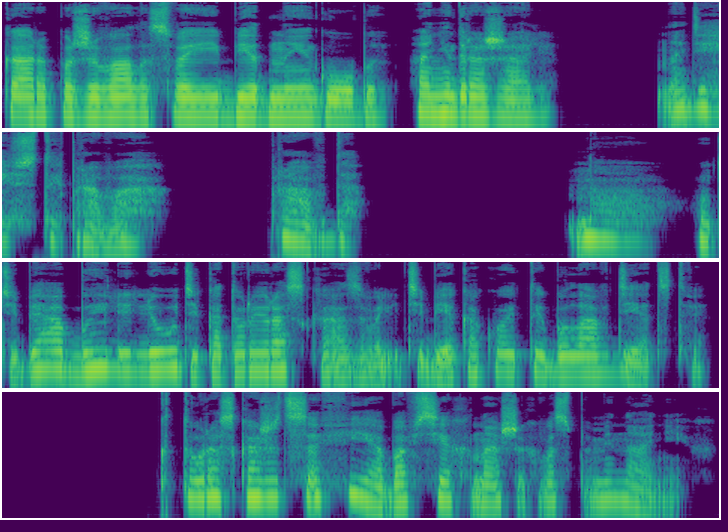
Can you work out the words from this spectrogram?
Кара пожевала свои бедные губы. Они дрожали. «Надеюсь, ты права. Правда. Но у тебя были люди, которые рассказывали тебе, какой ты была в детстве. Кто расскажет Софии обо всех наших воспоминаниях?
